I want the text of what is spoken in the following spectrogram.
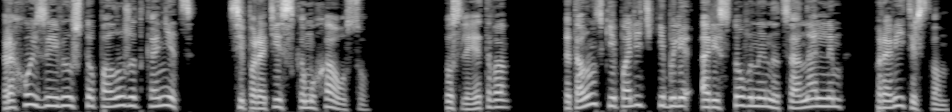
Рахой заявил, что положит конец сепаратистскому хаосу. После этого каталонские политики были арестованы национальным правительством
